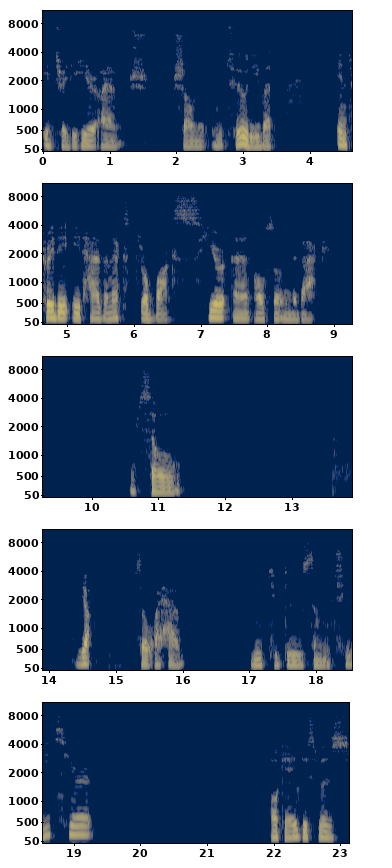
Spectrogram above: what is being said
in 3D here I have sh shown it in 2D but in 3D it has an extra box here and also in the back. So yeah so I have need to do some cheats here. Okay this was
